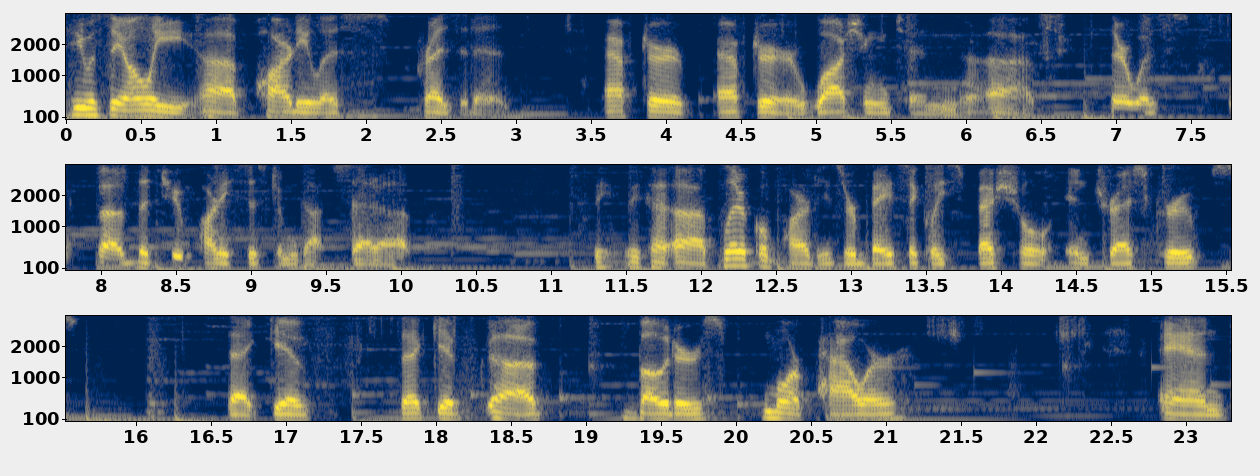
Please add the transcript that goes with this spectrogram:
he was the only uh, partyless president. After after Washington, uh, there was uh, the two-party system got set up because uh, political parties are basically special interest groups that give that give uh, voters more power. And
